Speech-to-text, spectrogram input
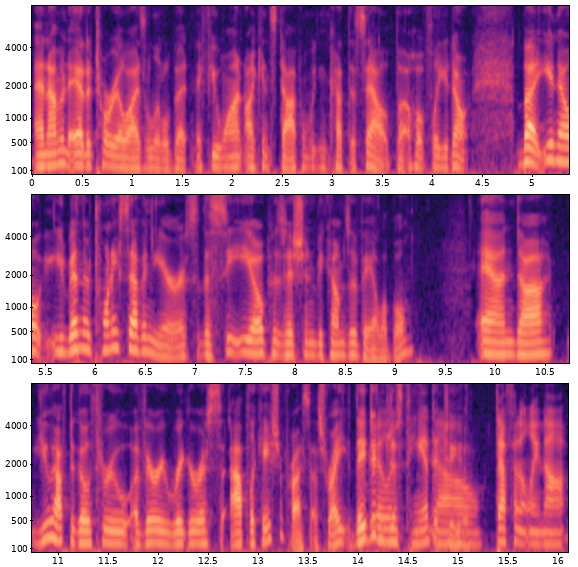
And I'm going to editorialize a little bit. If you want, I can stop and we can cut this out, but hopefully you don't. But you know, you've been there 27 years. The CEO position becomes available. And uh, you have to go through a very rigorous application process, right? They didn't Really? just hand it to you. Definitely not.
